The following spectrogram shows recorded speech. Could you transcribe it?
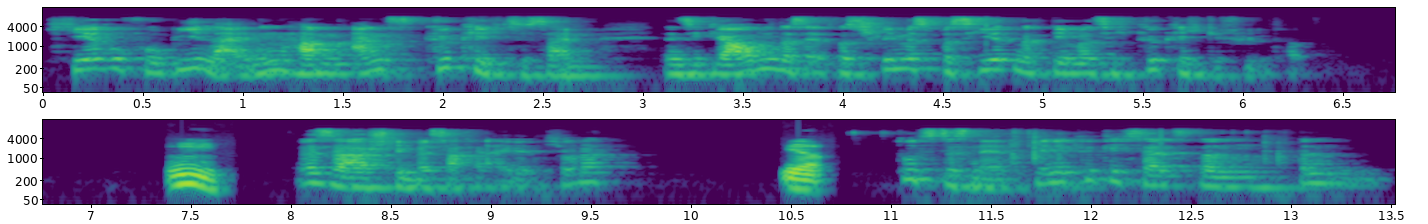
Cherophobie leiden, haben Angst, glücklich zu sein. Denn sie glauben, dass etwas Schlimmes passiert, nachdem man sich glücklich gefühlt hat. Mm. Das ist eine schlimme Sache eigentlich, oder? Ja. Tut's das nicht. Wenn ihr glücklich seid, dann, dann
